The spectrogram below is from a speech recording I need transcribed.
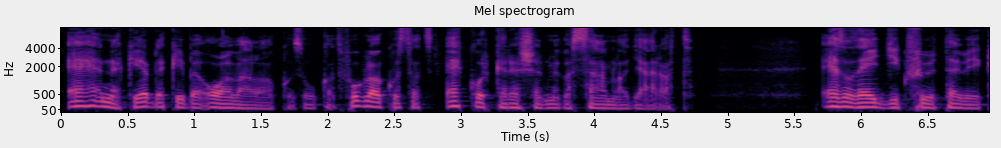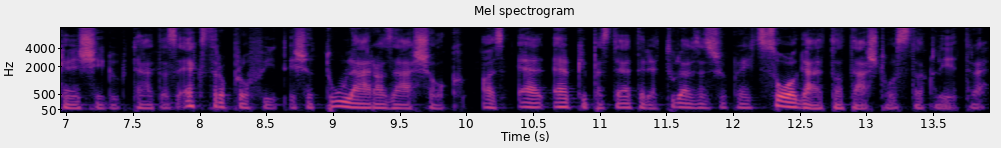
Ennek érdekében alvállalkozókat foglalkoztatsz, ekkor keresed meg a számlagyárat. Ez az egyik fő tevékenységük, tehát az extra profit és a túlárazások, az el, elképesztő elterjedt túlárazásokra egy szolgáltatást hoztak létre.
